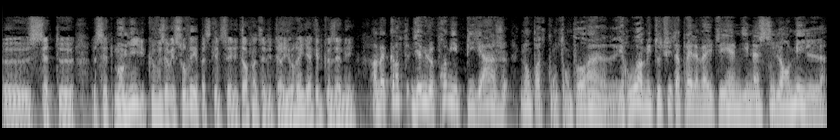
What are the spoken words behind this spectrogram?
euh, cette, euh, cette momie que vous avez sauvée? Parce qu'elle elle était en train de se détériorer il y a quelques années. Ah ben quand il y a eu le premier pillage, non pas de contemporains des rois, mais tout de suite après la 21e dynastie, l'an 1000,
